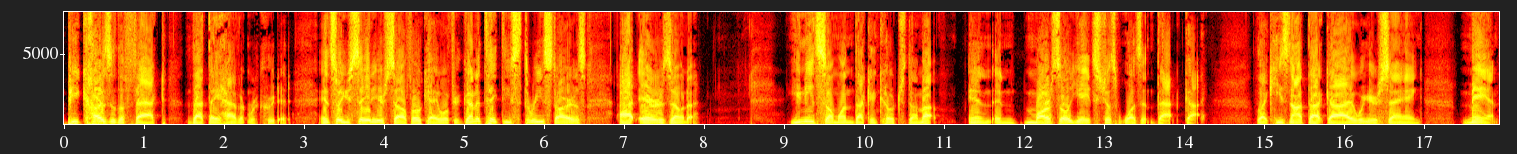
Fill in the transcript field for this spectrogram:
because of the fact that they haven't recruited. And so you say to yourself, okay, well, if you're going to take these three stars at Arizona, you need someone that can coach them up. And, and Marcel Yates just wasn't that guy. Like he's not that guy where you're saying, man,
